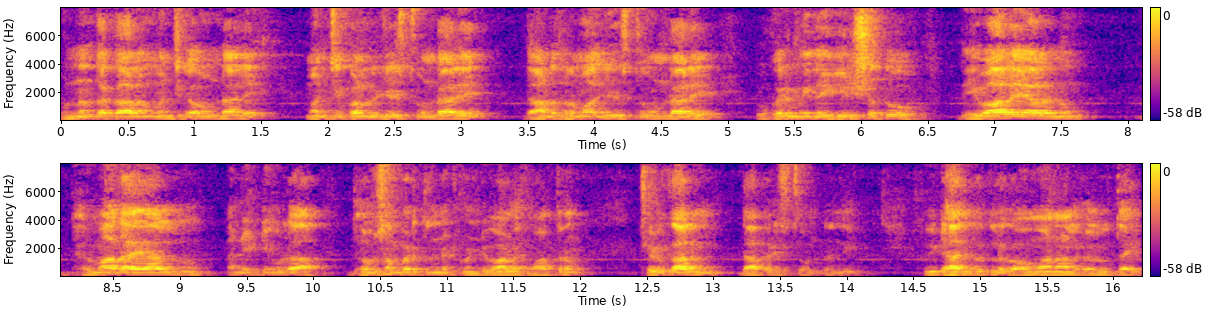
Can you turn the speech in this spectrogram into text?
ఉన్నంతకాలం మంచిగా ఉండాలి. మంచి పనులు చేస్తూ ఉండాలి. దాన ధర్మాలు చేస్తూ ఉండాలి. ఒకరి మీద ఈర్షతో దేవాలయాలను ధర్మాదాయాలను అన్నింటినీ కూడా ధ్వంసం పెడుతున్నటువంటి వాళ్ళకు మాత్రం చెడుకాలం దాపరిస్తూ ఉంటుంది. పీఠాధిపతులకు అవమానాలు కలుగుతాయి.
